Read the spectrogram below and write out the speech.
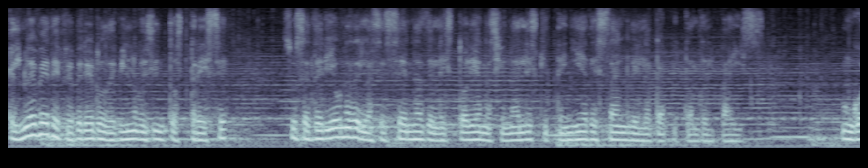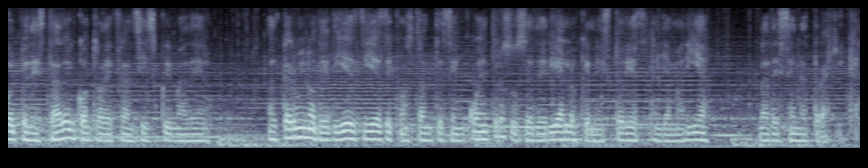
El 9 de febrero de 1913 sucedería una de las escenas de la historia nacionales que teñía de sangre la capital del país. Un golpe de Estado en contra de Francisco y Madero. Al término de 10 días de constantes encuentros sucedería lo que en la historia se le llamaría la decena trágica.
